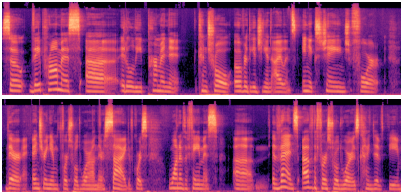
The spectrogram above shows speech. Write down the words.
So they promise uh, Italy permanent control over the Aegean Islands in exchange for they're entering in First World War on their side. Of course, one of the famous um, events of the First World War is kind of the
